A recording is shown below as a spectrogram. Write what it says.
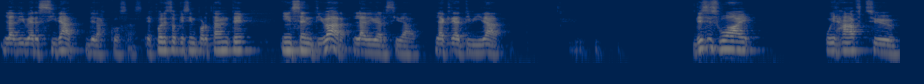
la diversidad de las cosas. Es por eso que es importante incentivar la diversidad, la creatividad. This is why we have to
